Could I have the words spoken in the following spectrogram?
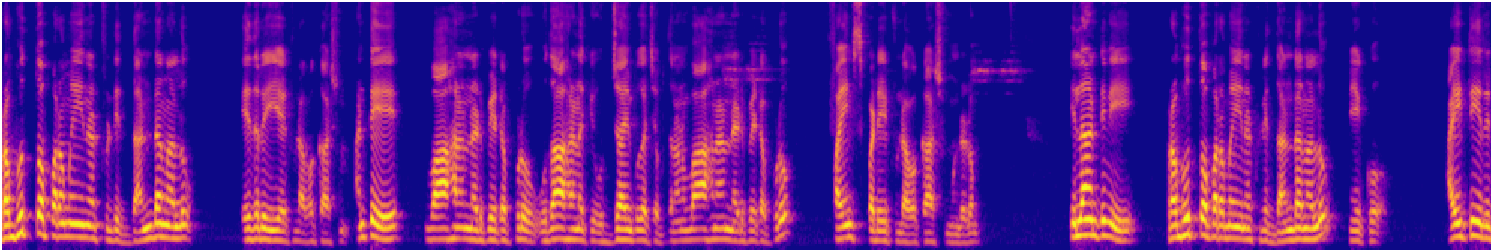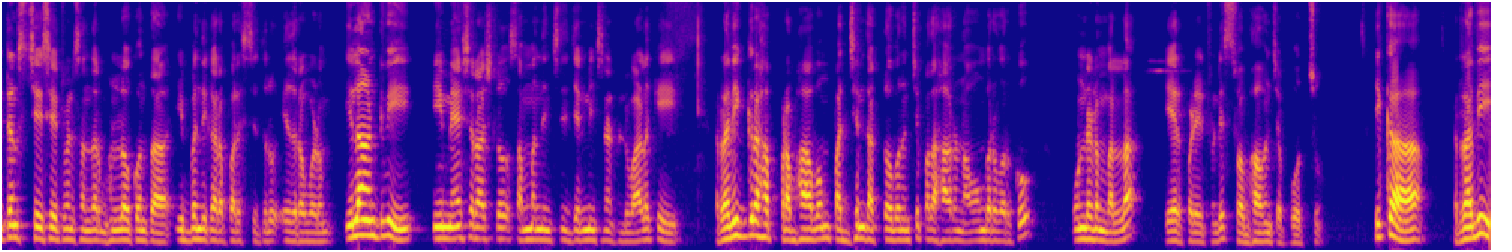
ప్రభుత్వపరమైనటువంటి దండనలు ఎదురయ్యేటువంటి అవకాశం. అంటే వాహనం నడిపేటప్పుడు ఉదాహరణకి ఉజ్జాయింపుగా చెప్తున్నాను వాహనం నడిపేటప్పుడు ఫైన్స్ పడేటువంటి అవకాశం ఉండడం. ఇలాంటివి ప్రభుత్వపరమైనటువంటి దండనలు మీకు ఐటీ రిటర్న్స్ చేసేటువంటి సందర్భంలో కొంత ఇబ్బందికర పరిస్థితులు ఎదురవ్వడం. ఇలాంటివి ఈ మేషరాశిలో సంబంధించి జన్మించినటువంటి వాళ్ళకి రవిగ్రహ ప్రభావం పద్దెనిమిది అక్టోబర్ నుంచి పదహారు నవంబర్ వరకు ఉండడం వల్ల ఏర్పడేటువంటి స్వభావం చెప్పవచ్చు. ఇక రవి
